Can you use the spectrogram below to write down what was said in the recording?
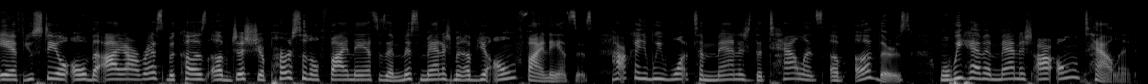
if you still owe the IRS because of just your personal finances and mismanagement of your own finances. How can we want to manage the talents of others when we haven't managed our own talent?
